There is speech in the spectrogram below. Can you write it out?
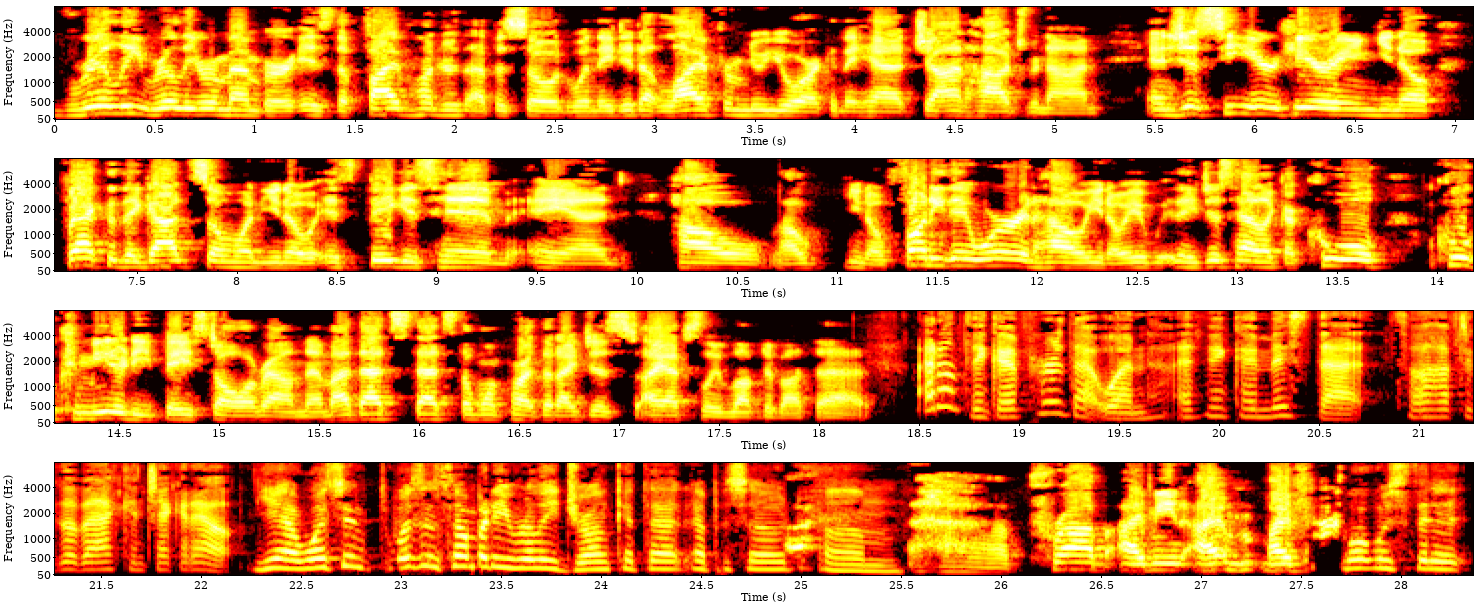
really, really remember is the 500th episode when they did it live from New York and they had John Hodgman on. And just hear, hearing, you know, the fact that they got someone, you know, as big as him and how, how, you know, funny they were and how, you know, it, they just had like a cool, cool community based all around them. I, that's, that's the one part that I just, I absolutely loved about that. I don't think I've heard that one. I think I missed that, so I'll have to go back and check it out. Yeah, wasn't wasn't somebody really drunk at that episode? Um, Uh, prob, I mean, I, my first what was the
